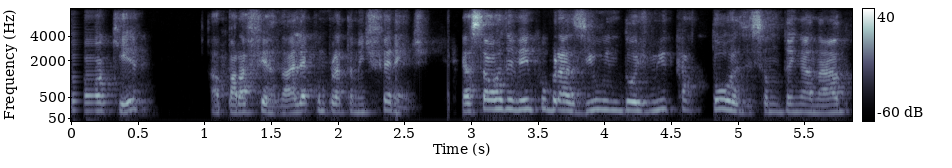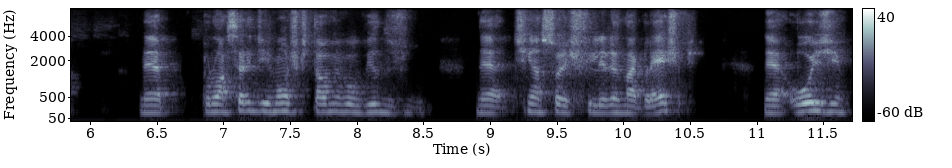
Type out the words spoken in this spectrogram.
Só que a parafernália é completamente diferente. Essa ordem vem para o Brasil em 2014, se eu não estou enganado, né, por uma série de irmãos que estavam envolvidos, né, tinha suas fileiras na Glesp, né? Hoje,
